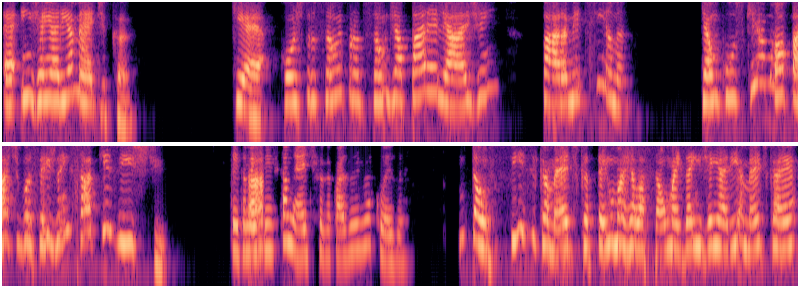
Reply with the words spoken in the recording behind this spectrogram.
é, engenharia médica, que é construção e produção de aparelhagem para medicina, que é um curso que a maior parte de vocês nem sabe que existe. Tem também ah. física médica, que é quase a mesma coisa. Então, física médica tem uma relação, mas a engenharia médica é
